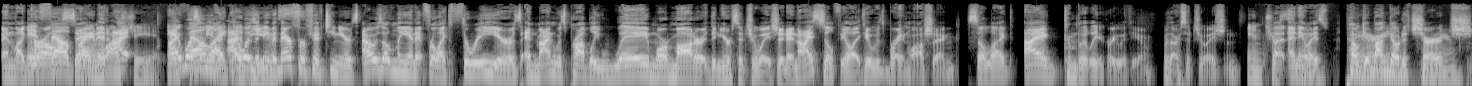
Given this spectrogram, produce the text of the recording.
and like It girl, felt same. And I- It I, wasn't felt even. like I wasn't even there for 15 years. I was only in it for like three years, and mine was probably way more moderate than your situation. And I still feel like it was brainwashing. So like, I completely agree with you with our situation. Interesting. But anyways, Pokemon Go to church.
